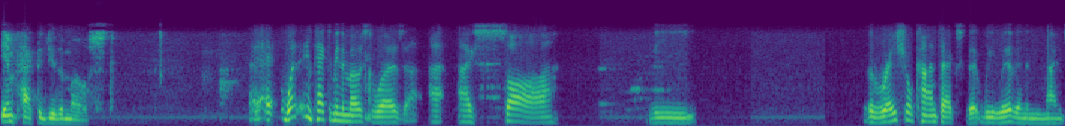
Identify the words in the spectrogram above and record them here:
impacted you the most? I, what impacted me the most was I, I saw the the racial context that we live in in the United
